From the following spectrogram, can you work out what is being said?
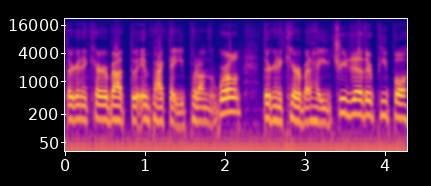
They're going to care about the impact that you put on the world. They're going to care about how you treated other people.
